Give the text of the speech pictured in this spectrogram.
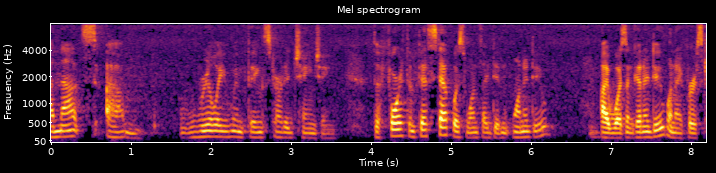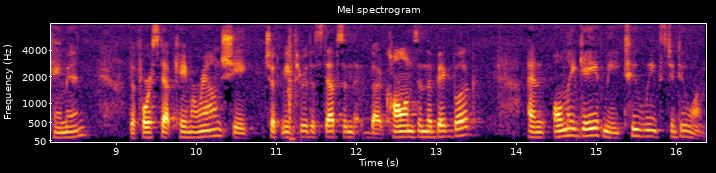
And that's um, really when things started changing. The fourth and fifth step was ones I didn't want to do. I wasn't going to do when I first came in. The fourth step came around. She took me through the steps and the, the columns in the big book and only gave me two weeks to do them.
